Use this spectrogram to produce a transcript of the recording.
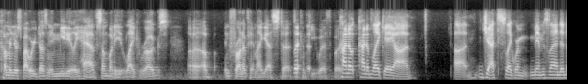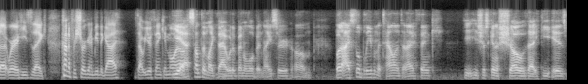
come into a spot where he doesn't immediately have somebody like Ruggs uh, in front of him, I guess, to, to But- compete with. But Kind of, kind of like a uh, uh, Jets, like where Mims landed, uh, where he's like kind of for sure going to be the guy. Is that what you're thinking more? yeah, of? something like that would have been a little bit nicer. Um, but I still believe in the talent, and I think he, he's just going to show that he is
